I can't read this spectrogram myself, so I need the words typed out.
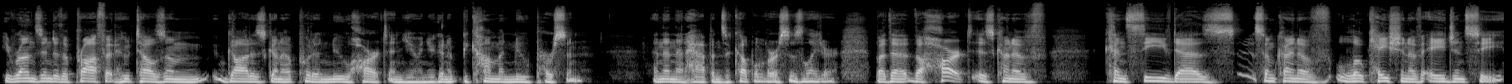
he runs into the prophet who tells him god is going to put a new heart in you and you're going to become a new person and then that happens a couple verses later. But the the heart is kind of conceived as some kind of location of agency,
